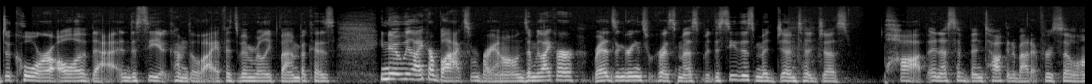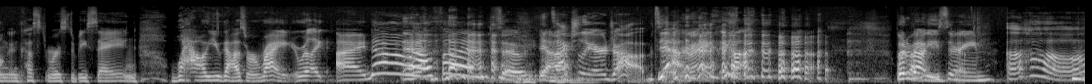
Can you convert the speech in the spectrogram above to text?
decor, all of that, and to see it come to life has been really fun because, you know, we like our blacks and browns, and we like our reds and greens for Christmas, but to see this magenta just pop and us have been talking about it for so long and customers to be saying wow you guys were right and we're like i know how fun so yeah It's actually our job. too, Yeah. Right. what about you, Serene? Oh.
